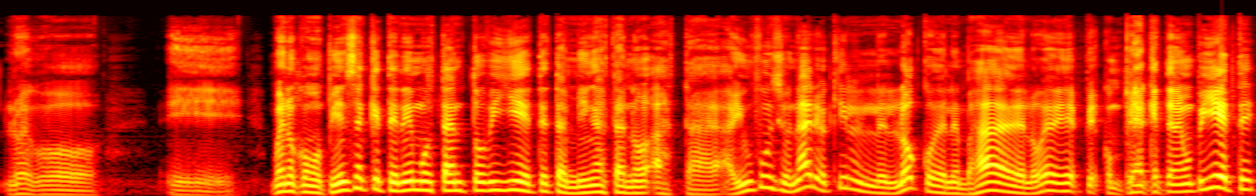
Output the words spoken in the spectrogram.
luego eh, bueno, como piensan que tenemos tanto billete, también hasta, no, hasta hay un funcionario aquí, el, loco de la embajada de la OEA, piensan que tenemos billete,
